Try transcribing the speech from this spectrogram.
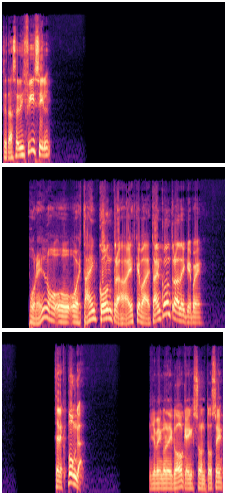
se te hace difícil ponerlo o, estás en contra, es que va, estás en contra de que pues, se le exponga. Yo vengo y le digo, ok, son entonces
